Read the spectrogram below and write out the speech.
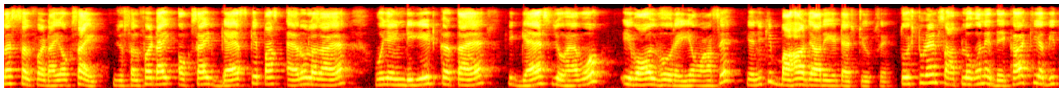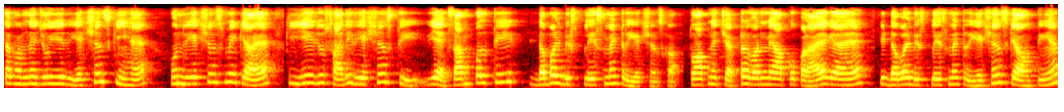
plus sulphur dioxide. जो सल्फ़र डाइऑक्साइड गैस के पास एरो लगा है वो ये इंडिकेट करता है कि गैस जो है वो इवॉल्व हो रही है वहाँ से, यानी कि बाहर जा रही है टेस्ट ट्यूब से। तो स्टूडेंट्स आप लोगों ने देखा कि अभी तक हमने जो ये रिएक्शंस की हैं उन रिएक्शंस में क्या है कि ये जो सारी रिएक्शंस थी, ये एग्ज़ाम्पल थी डबल डिस्प्लेसमेंट रिएक्शंस का। तो आपने चैप्टर वन में आपको पढ़ाया गया है कि डबल डिस्प्लेसमेंट रिएक्शंस क्या होती हैं।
